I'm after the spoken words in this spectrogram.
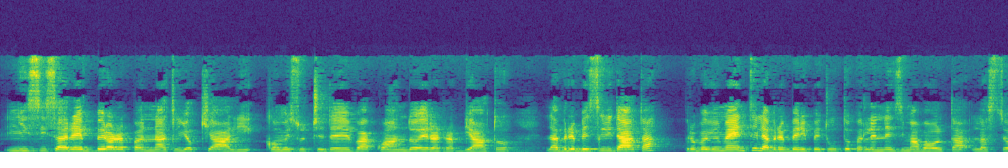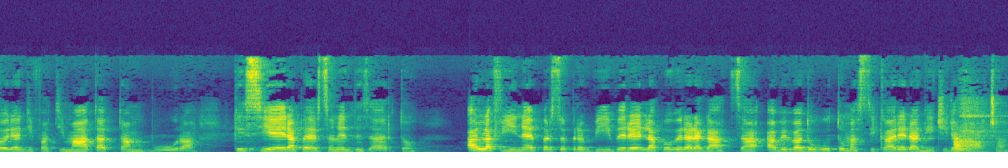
Gli si sarebbero appannati gli occhiali, come succedeva quando era arrabbiato? L'avrebbe sgridata? Probabilmente le avrebbe ripetuto per l'ennesima volta la storia di Fatimata Tambura, che si era persa nel deserto. Alla fine, per sopravvivere, la povera ragazza aveva dovuto masticare radici d'acacia.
